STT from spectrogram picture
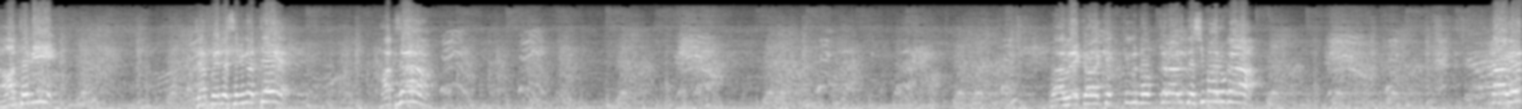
当て身。ジャンプで攻め勝って白山。まあ上から結局乗っかられてしまうのか。投げる。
